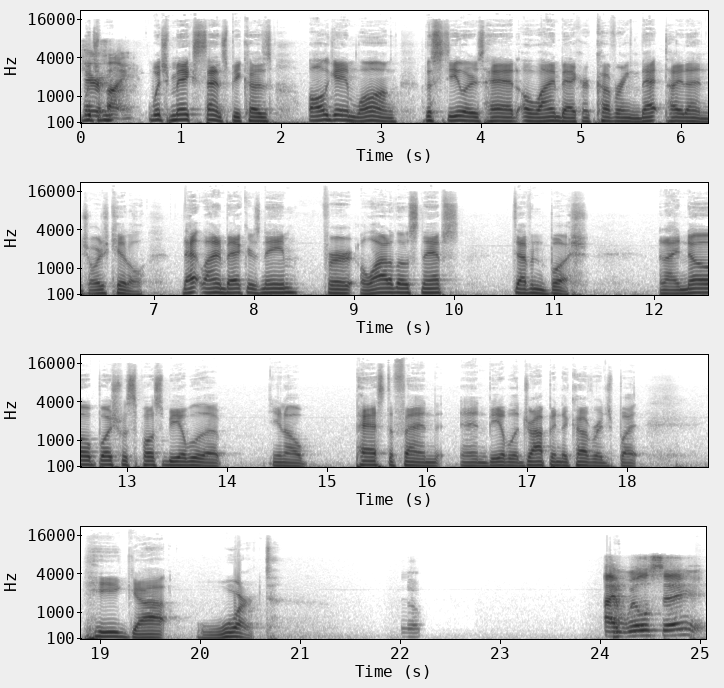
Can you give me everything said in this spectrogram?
Which- Terrifying. which makes sense because all game long the Steelers had a linebacker covering that tight end, George Kittle. That linebacker's name for a lot of those snaps, Devin Bush. And I know Bush was supposed to be able to, you know, pass defend and be able to drop into coverage, but he got worked. Yep. I will say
